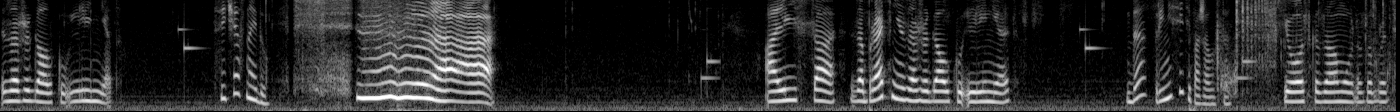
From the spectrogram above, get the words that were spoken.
зажигалку или нет? Сейчас найду. Алиса, забрать мне зажигалку или нет? Да, принесите, пожалуйста. Все, сказала, можно забрать.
